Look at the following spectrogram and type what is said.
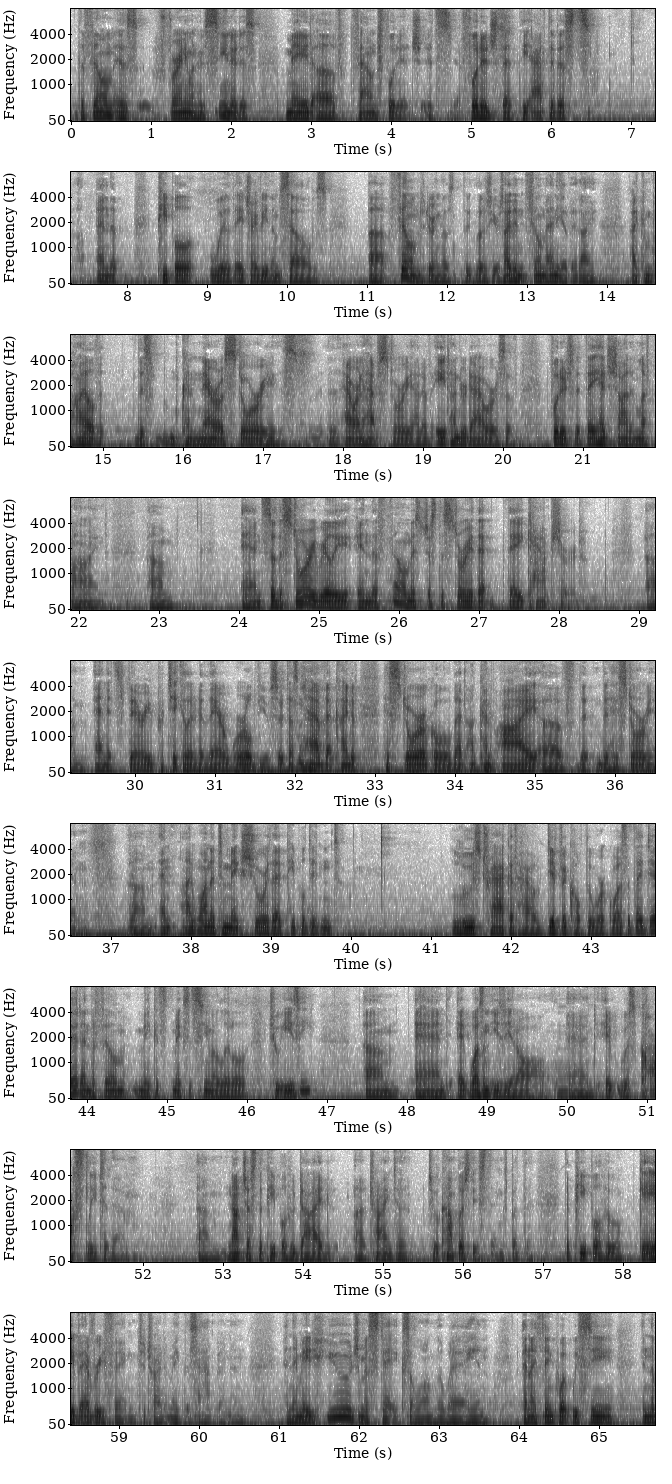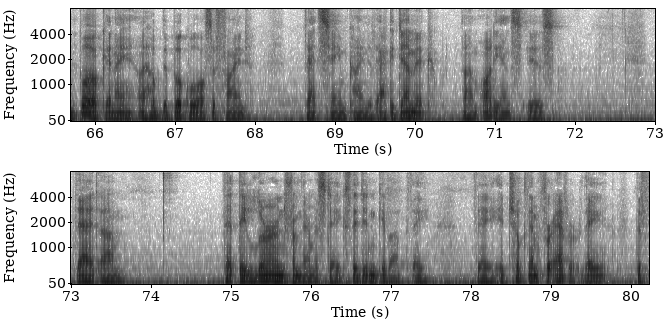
The film is, for anyone who's seen it, is made of found footage. It's yeah. footage that the activists and the people with HIV themselves uh, filmed during those th- those years. I didn't film any of it. I I compiled this kind of narrow story, this hour and a half story, out of 800 hours of footage that they had shot and left behind. Um, and so the story really in the film is just the story that they captured. Um, and it's very particular to their worldview. So it doesn't have that kind of historical, that kind of eye of the, the historian. Um, and I wanted to make sure that people didn't lose track of how difficult the work was that they did, and the film make it, makes it seem a little too easy. Um, and it wasn't easy at all, mm. and it was costly to them um, not just the people who died uh, trying to, to accomplish these things, but the, the people who gave everything to try to make this happen. And, and they made huge mistakes along the way. And, and I think what we see in the book, and I, I hope the book will also find that same kind of academic um, audience, is that, um, that they learned from their mistakes. They didn't give up. They, they, it took them forever. They, the,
